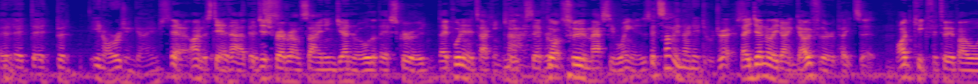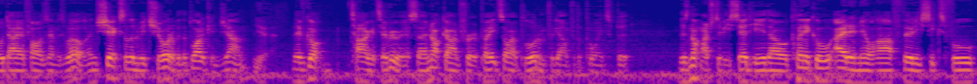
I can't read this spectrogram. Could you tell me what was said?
It, it, it, but in Origin games, Yeah, I understand that, but just for everyone saying in general that they're screwed, they put in attacking No, kicks. They've got two massive wingers. it's something they need to address. They generally don't go for the repeat set. I'd kick for Tupou all day if I was them as well. And Sheck's a little bit shorter, but the bloke can jump. yeah, They've got targets everywhere, so not going for repeats. I applaud them for going for the points, but there's not much to be said here. They were clinical, 18 0 half, 36 full,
